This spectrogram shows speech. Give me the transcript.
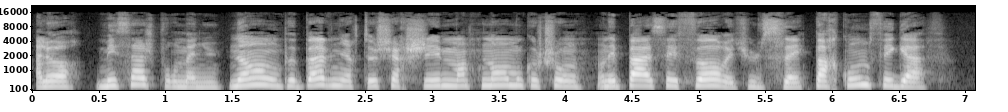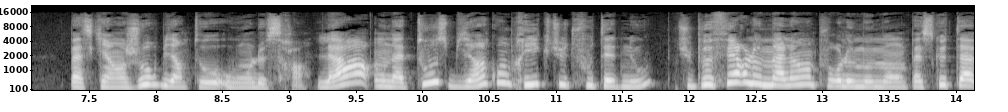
Alors, message pour Manu. Non, on peut pas venir te chercher maintenant, mon cochon. On n'est pas assez fort et tu le sais. Par contre, fais gaffe. Parce qu'il y a un jour bientôt où on le sera. Là, on a tous bien compris que tu te foutais de nous. Tu peux faire le malin pour le moment parce que t'as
